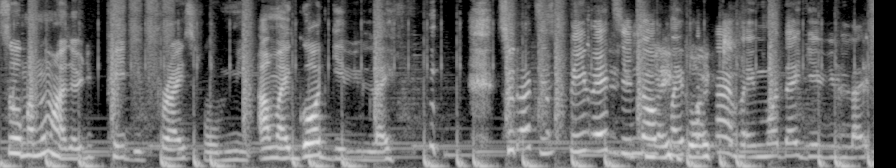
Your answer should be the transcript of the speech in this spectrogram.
So my mom had already paid the price for me, and my God gave you life. So that is payment enough. My My, God. father and my mother gave you life.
